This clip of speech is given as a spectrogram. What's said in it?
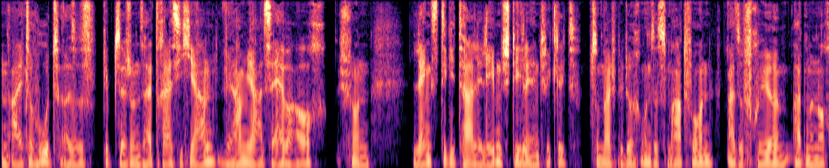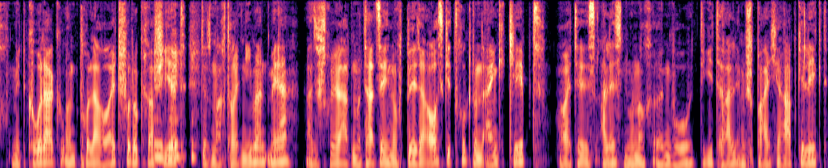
ein alter Hut. Also es gibt es ja schon seit 30 Jahren. Wir haben ja selber auch schon längst digitale Lebensstile entwickelt, zum Beispiel durch unser Smartphone. Also früher hat man noch mit Kodak und Polaroid fotografiert. Mhm. Das macht heute niemand mehr. Also früher hat man tatsächlich noch Bilder ausgedruckt und eingeklebt. Heute ist alles nur noch irgendwo digital im Speicher abgelegt.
